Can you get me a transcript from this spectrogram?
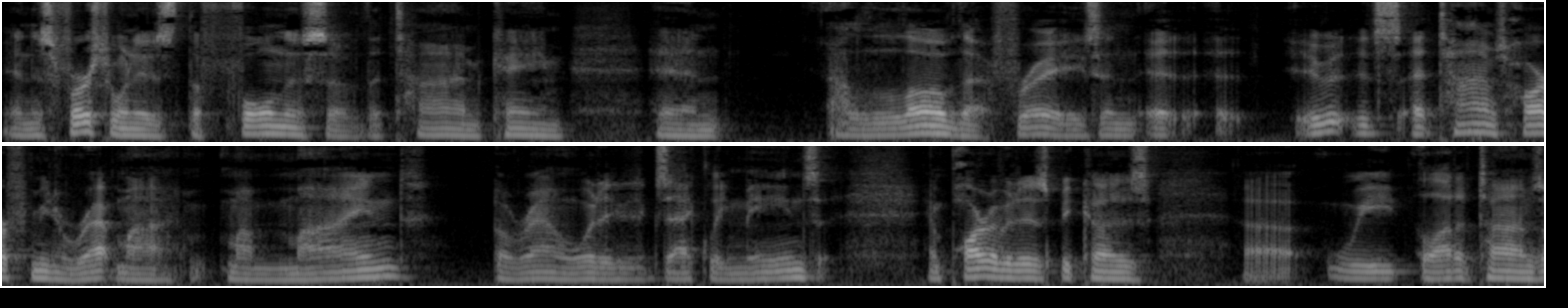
And this first one is the fullness of the time came. And I love that phrase. And it, it, it's at times hard for me to wrap my, my mind around what it exactly means. And part of it is because uh, we, a lot of times,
